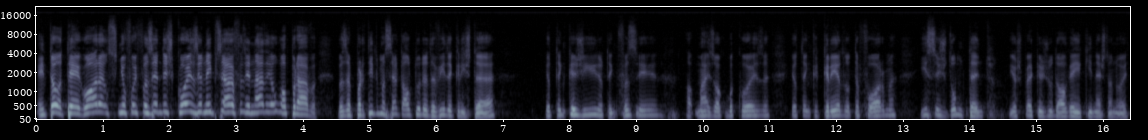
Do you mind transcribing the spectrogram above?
então até agora o Senhor foi fazendo as coisas, eu nem precisava fazer nada, ele operava. Mas a partir de uma certa altura da vida cristã, eu tenho que agir, eu tenho que fazer mais alguma coisa, eu tenho que querer de outra forma. Isso ajudou-me tanto. E eu espero que ajude alguém aqui nesta noite,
